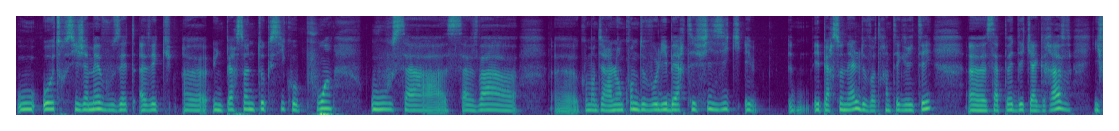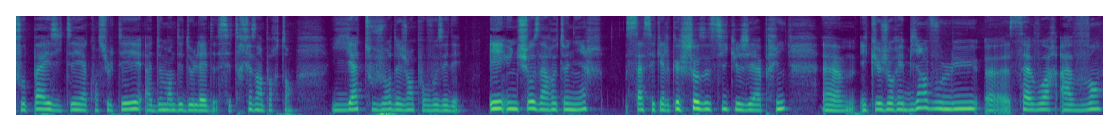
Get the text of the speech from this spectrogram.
ou autre, si jamais vous êtes avec euh, une personne toxique au point où ça, ça va euh, comment dire, à l'encontre de vos libertés physiques et, et personnelles, de votre intégrité. ça peut être des cas graves. Il ne faut pas hésiter à consulter, à demander de l'aide. C'est très important. Il y a toujours des gens pour vous aider. Et une chose à retenir, ça c'est quelque chose aussi que j'ai appris euh, et que j'aurais bien voulu euh, savoir avant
